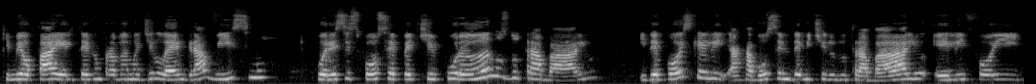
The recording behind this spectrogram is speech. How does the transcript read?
que meu pai, ele teve um problema de ler gravíssimo por esse esforço repetitivo por anos do trabalho, e depois que ele acabou sendo demitido do trabalho, ele foi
